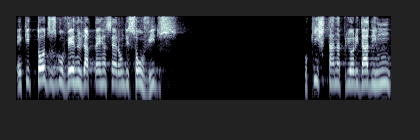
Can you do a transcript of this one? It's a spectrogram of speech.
em que todos os governos da terra serão dissolvidos. O que está na prioridade um?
